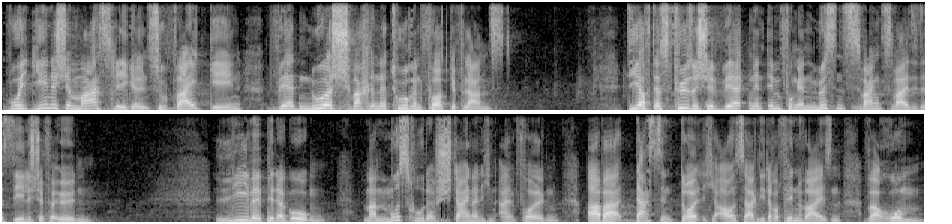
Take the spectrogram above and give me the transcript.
Wo hygienische Maßregeln zu weit gehen, werden nur schwache Naturen fortgepflanzt. Die auf das physische wirkenden Impfungen müssen zwangsweise das Seelische veröden. Liebe Pädagogen, man muss Rudolf Steiner nicht in allem folgen, aber das sind deutliche Aussagen, die darauf hinweisen, warum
